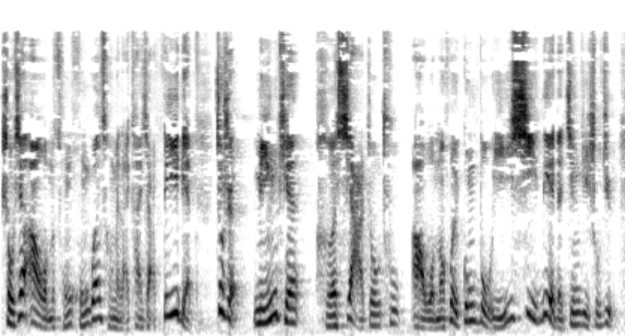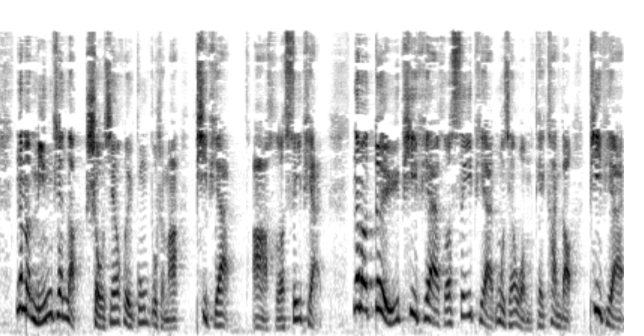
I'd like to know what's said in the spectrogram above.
首先啊，我们从宏观层面来看一下，第一点就是明天和下周初啊，我们会公布一系列的经济数据。那么明天呢，首先会公布什么 PPI 啊和 CPI。那么对于 PPI 和 CPI，目前我们可以看到，PPI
